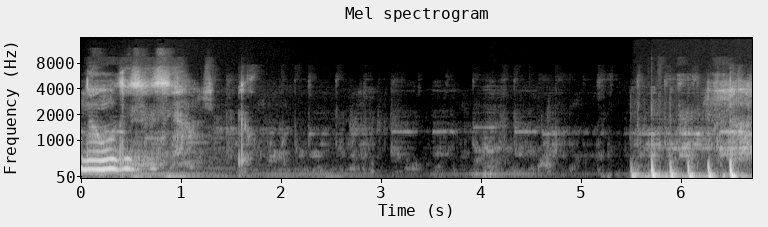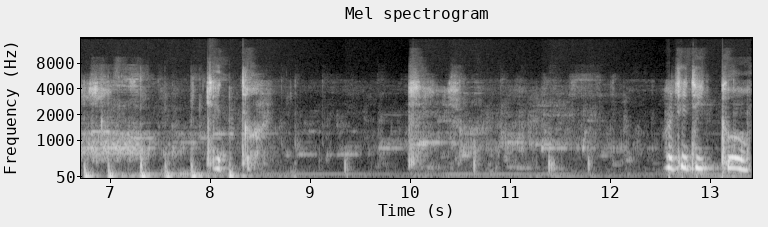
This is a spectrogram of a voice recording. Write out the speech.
No, this is how you go. Get done. Where did he go?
